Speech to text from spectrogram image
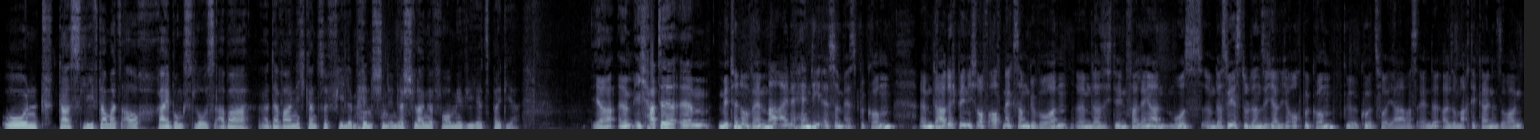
Und das lief damals auch reibungslos, aber äh, da waren nicht ganz so viele Menschen in der Schlange vor mir wie jetzt bei dir. Ja, ähm, ich hatte ähm, Mitte November eine Handy-SMS bekommen. Ähm, dadurch bin ich darauf aufmerksam geworden, ähm, dass ich den verlängern muss. Ähm, das wirst du dann sicherlich auch bekommen, kurz vor Jahresende. Also mach dir keine Sorgen.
